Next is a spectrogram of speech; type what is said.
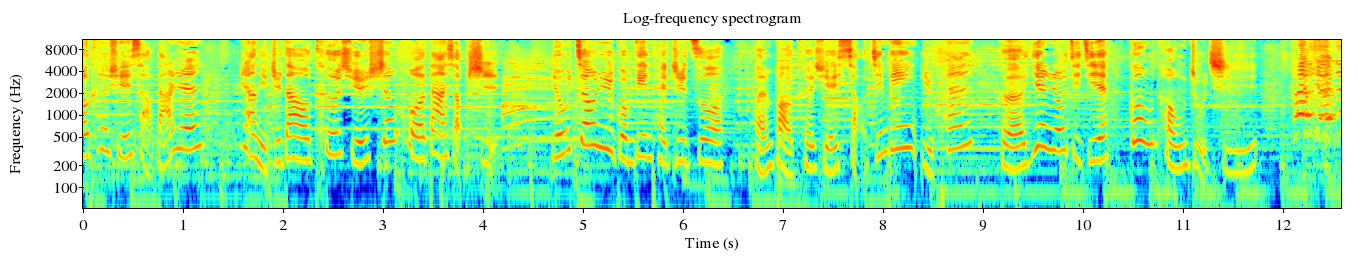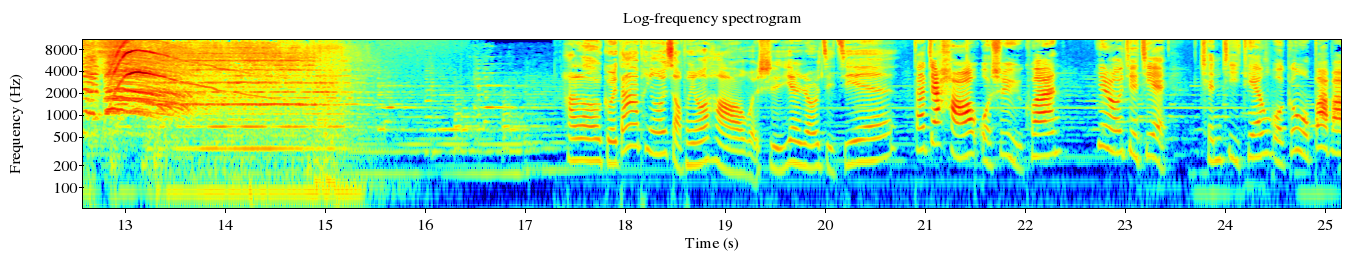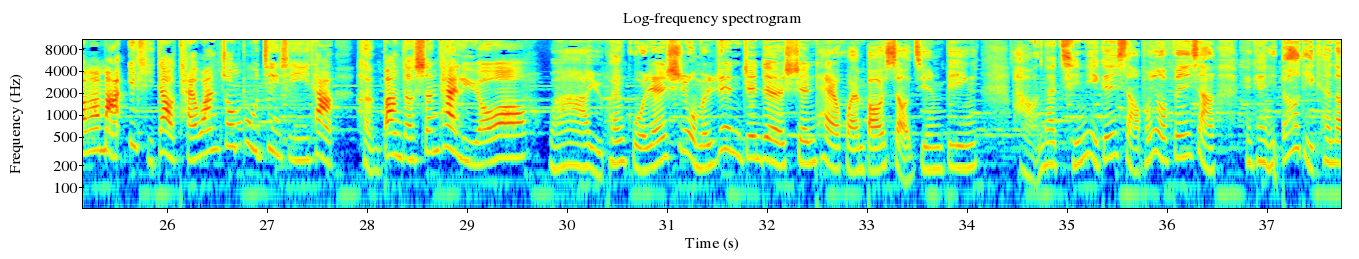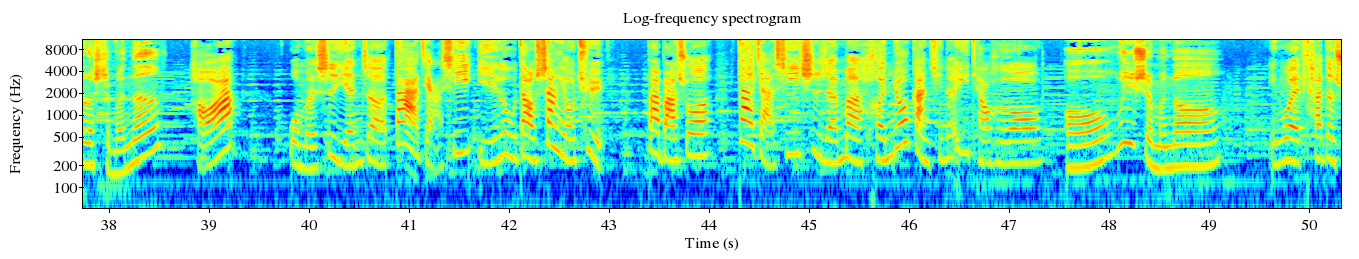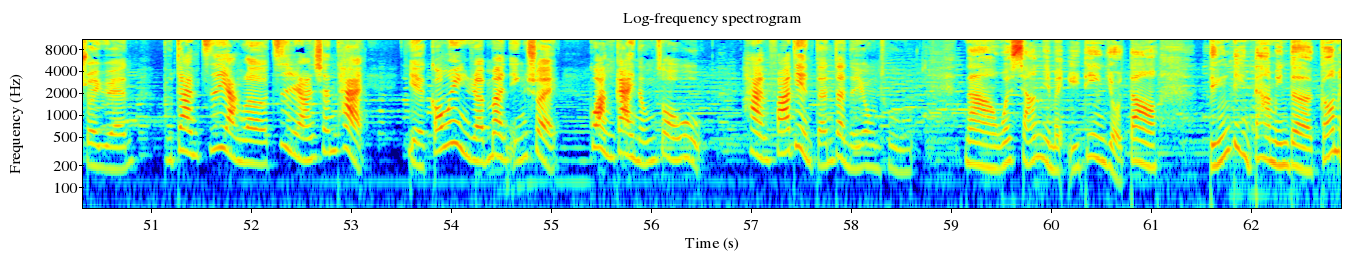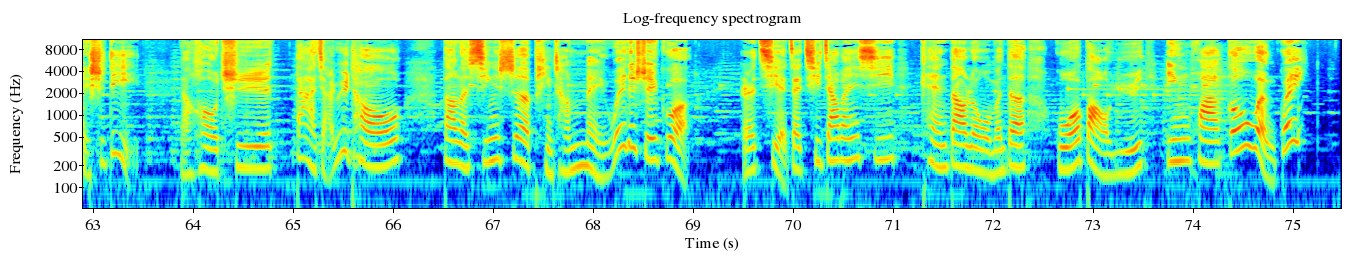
活科学小达人，让你知道科学生活大小事。由教育广播电台制作，环保科学小尖兵宇宽和燕柔姐姐共同主持。科学最棒！Hello，各位大朋友、小朋友好，我是燕柔姐姐。大家好，我是宇宽。燕柔姐姐，前几天我跟我爸爸妈妈一起到台湾中部进行一趟很棒的生态旅游哦。哇，宇宽果然是我们认真的生态环保小尖兵。好，那请你跟小朋友分享，看看你到底看到了什么呢？好啊，我们是沿着大甲溪一路到上游去。爸爸说，大甲溪是人们很有感情的一条河哦。哦，为什么呢？因为它的水源。不但滋养了自然生态，也供应人们饮水、灌溉农作物和发电等等的用途。那我想你们一定有到鼎鼎大名的高美湿地，然后吃大甲芋头，到了新社品尝美味的水果，而且在七家湾溪看到了我们的国宝鱼樱花钩吻龟。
